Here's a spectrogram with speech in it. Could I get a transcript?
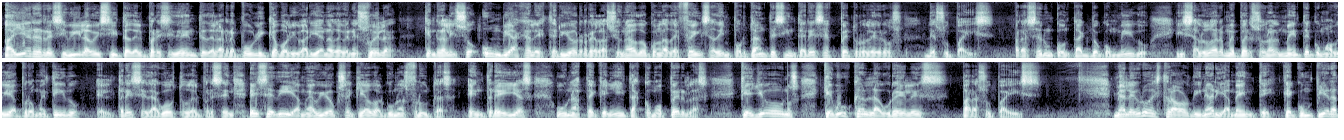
Ayer recibí la visita del presidente de la República Bolivariana de Venezuela, quien realizó un viaje al exterior relacionado con la defensa de importantes intereses petroleros de su país. Para hacer un contacto conmigo y saludarme personalmente como había prometido el 13 de agosto del presente. Ese día me había obsequiado algunas frutas, entre ellas unas pequeñitas como perlas, que yo que buscan laureles para su país. Me alegró extraordinariamente que cumpliera,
